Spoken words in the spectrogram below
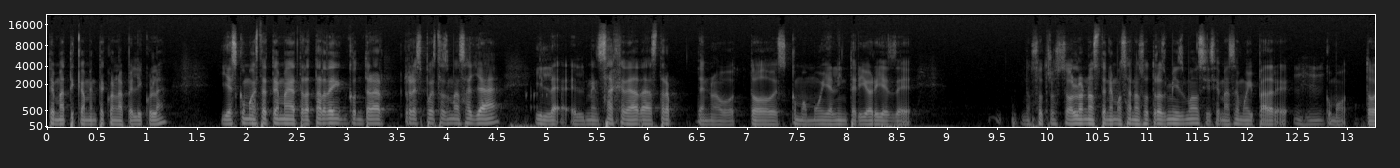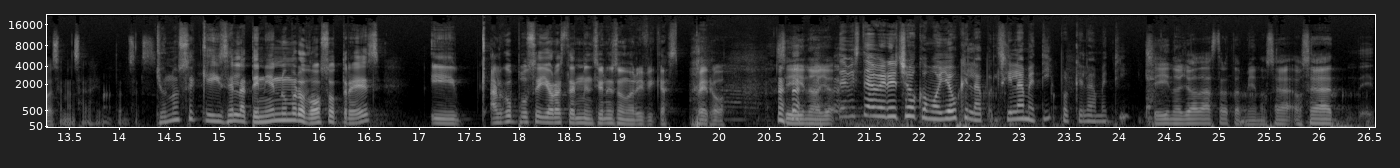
temáticamente con la película. Y es como este tema de tratar de encontrar respuestas más allá y la- el mensaje de Ad Astra, de nuevo, todo es como muy al interior y es de nosotros solo nos tenemos a nosotros mismos y se me hace muy padre Ujú. como todo ese mensaje. Entonces, Yo no sé qué hice, la tenía en número dos o tres y algo puse y ahora está en menciones honoríficas, pero Sí, no, yo, Debiste haber hecho como yo, que la, sí la metí, porque la metí. sí, no, yo Ad Astra también. O sea, o sea, eh,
